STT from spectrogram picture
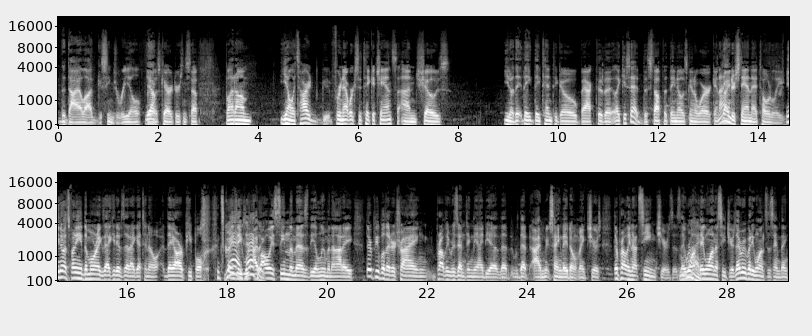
the dialogue seems real for Yeah. those characters and stuff. But um, you know, it's hard for networks to take a chance on shows you know, they, they, they tend to go back to the, like you said, the stuff that they know is going to work. And I Right. understand that totally. You know, it's funny. The more executives that I get to know, they are people. it's crazy. Yeah, exactly. I've always seen them as the Illuminati. They're people that are trying, probably resenting the idea that that I'm saying they don't make Cheers. They're probably not seeing Cheerses. They want they want to see Cheers. Everybody wants the same thing.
